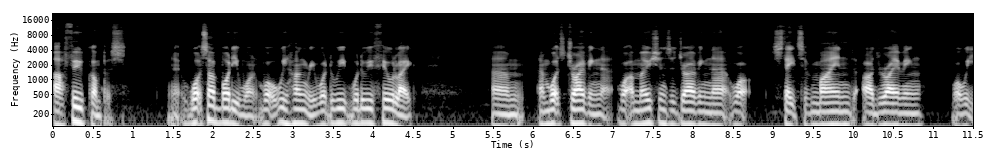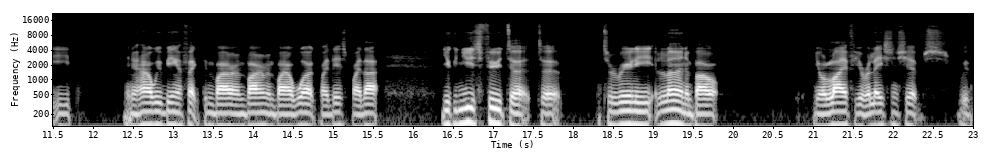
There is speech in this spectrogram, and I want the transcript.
our food compass? You know, what's our body want? What are we hungry? What do we what do we feel like? Um, and what's driving that? What emotions are driving that? What states of mind are driving what we eat? You know, how are we being affected by our environment, by our work, by this, by that? You can use food to to to really learn about your life, your relationships with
